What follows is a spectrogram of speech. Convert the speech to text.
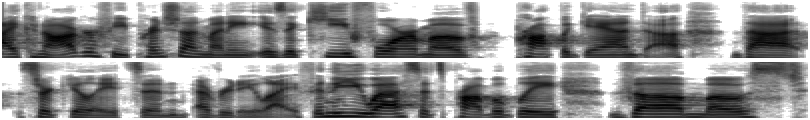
iconography printed on money is a key form of propaganda that circulates in everyday life. In the US, it's probably the most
